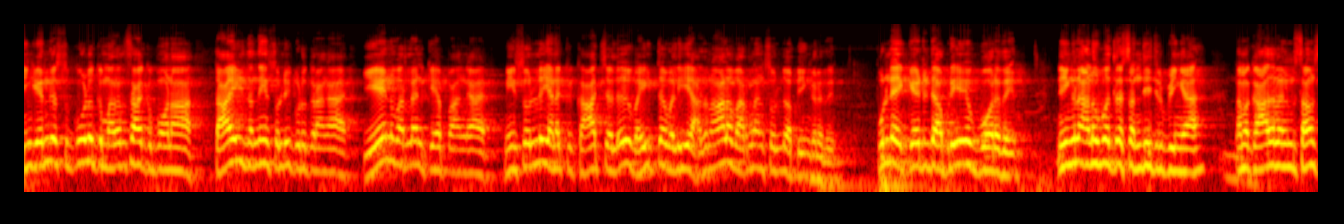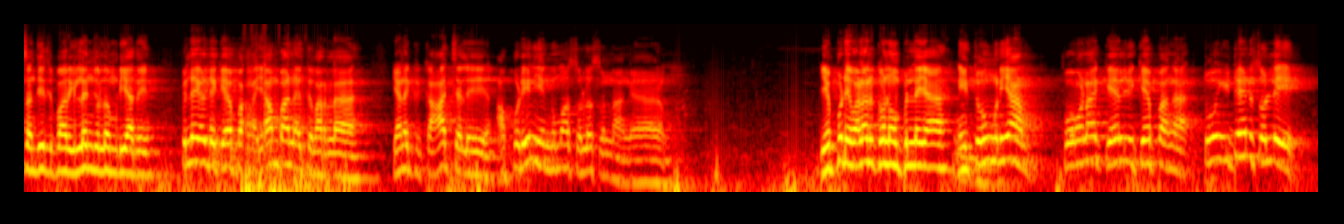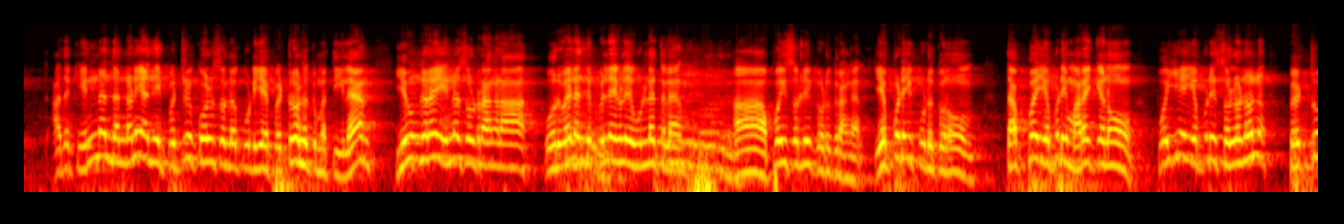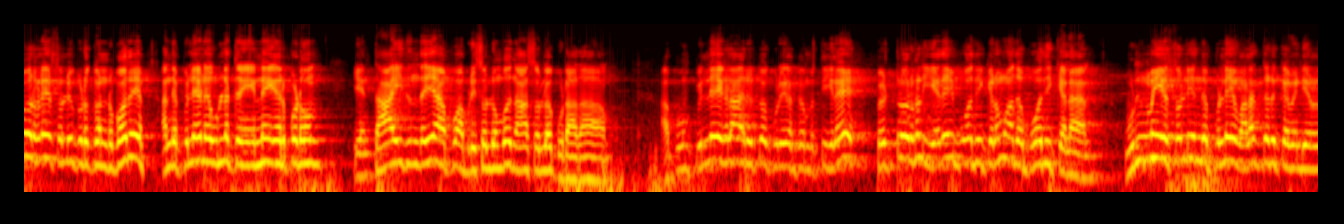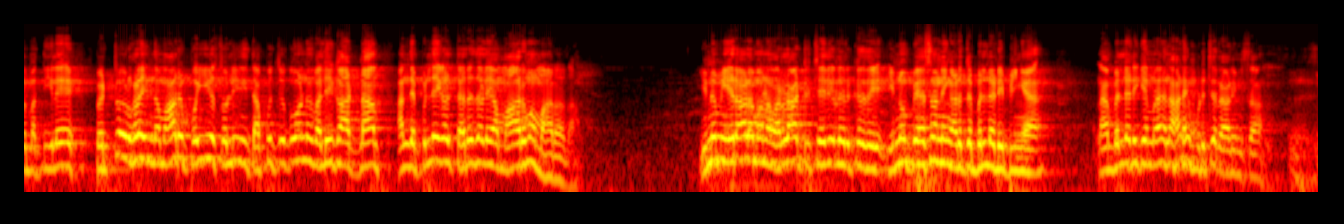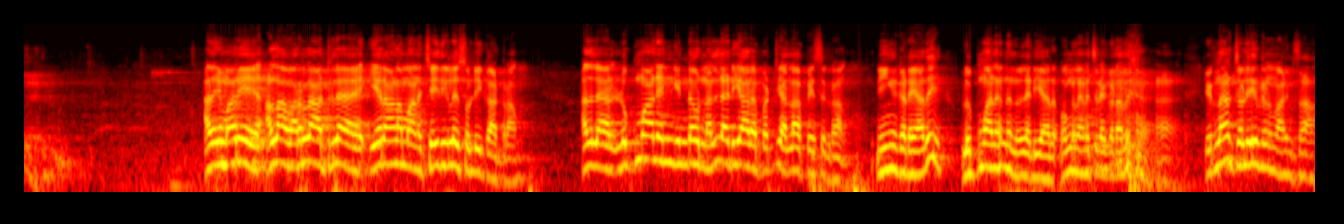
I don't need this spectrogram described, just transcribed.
இங்கேருந்து ஸ்கூலுக்கு மதரசாவுக்கு போனால் தாய் தந்தையும் சொல்லி கொடுக்குறாங்க ஏன் வரலன்னு கேட்பாங்க. நீ சொல்லு எனக்கு காய்ச்சல் வயிற்ற வலி அதனால் வரலன்னு சொல்லு அப்படிங்கிறது. பிள்ளைய கேட்டுட்டு அப்படியே போகிறது நீங்களும் அனுபவத்தில் சந்திச்சிருப்பீங்க. நம்ம காதல் நிமிஷம் சந்திச்சிருப்பார் இல்லைன்னு சொல்ல முடியாது. பிள்ளைகள்கிட்ட கேட்பாங்க ஏன்பா நேற்று வரல? எனக்கு காய்ச்சல் அப்படின்னு எங்கம்மா சொல்ல சொன்னாங்க. எப்படி வளர்க்கணும் பிள்ளைய? நீ தூங்குனியா? போனால் கேள்வி கேட்பாங்க. தூங்கிட்டேன்னு சொல்லி. அதுக்கு என்ன தண்டனை? அதை பெற்றுக்கோள் சொல்லக்கூடிய பெற்றோர்களுக்கு மத்தியில் இவங்களே என்ன சொல்கிறாங்கன்னா ஒருவேளை இந்த பிள்ளைகளை உள்ளத்தில் போய் சொல்லி கொடுக்குறாங்க. எப்படி கொடுக்கணும்? தப்பை எப்படி மறைக்கணும்? பொய்யை எப்படி சொல்லணும்னு பெற்றோர்களே சொல்லிக் கொடுக்கின்ற போது அந்த பிள்ளைகளை உள்ளத்தில் என்ன ஏற்படும்? என் தாய் தந்தையே அப்போ அப்படி சொல்லும்போது நான் சொல்லக்கூடாதா? அப்போ பிள்ளைகளாக இருக்கக்கூடிய மத்தியிலே பெற்றோர்கள் எதை போதிக்கணுமோ அதை போதிக்கலை. உண்மையை சொல்லி இந்த பிள்ளையை வளர்த்தெடுக்க வேண்டியவர்கள் மத்தியிலே பெற்றோர்களை இந்த மாதிரி பொய்யை சொல்லி நீ தப்பிச்சுக்கோன்னு வழிகாட்டினா அந்த பிள்ளைகள் தருதலையாக மாறுமா? மாறதா? இன்னும் ஏராளமான வரலாற்று செய்திகள் இருக்குது இன்னும் பேச நீங்கள் அடுத்த பில் அடிப்பீங்க. நான் பில் அடிக்க முடியாது நானே முடிச்சிடறேன் அலிம்சா அதே மாதிரி அல்லாஹ் வரலாற்றில் ஏராளமான செய்திகளை சொல்லி காட்டுறான். அதில் லுக்மான் என்கின்ற ஒரு நல்லடியாரை பற்றி அல்லாஹ் பேசுகிறான். நீங்கள் கிடையாது லுக்மான் நல்ல நல்லடியார். உங்களை நினச்சிடக்கூடாது இருந்தாலும் சொல்லியிருக்கேன் மாலிம்சா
